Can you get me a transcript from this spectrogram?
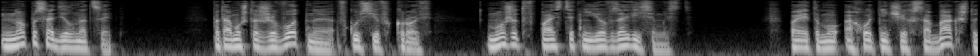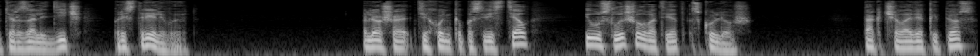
но посадил на цепь. Потому что животное, вкусив кровь, может впасть от нее в зависимость. Поэтому охотничьих собак, что терзали дичь, пристреливают. Лёша тихонько посвистел и услышал в ответ скулёж. Так человек и пес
